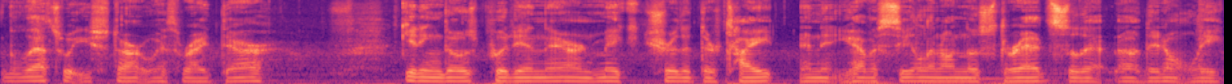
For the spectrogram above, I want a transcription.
Well, that's what you start with right there getting those put in there and making sure that they're tight and that you have a sealant on those threads so that uh, they don't leak.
